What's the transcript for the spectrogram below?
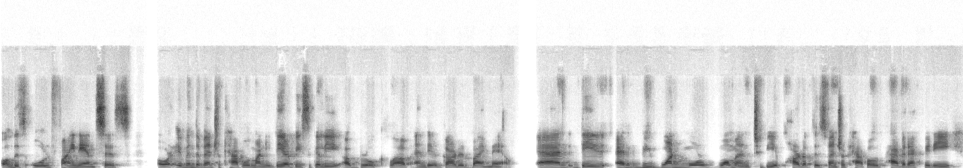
all this old finances or even the venture capital money they are basically a bro club and they're guarded by male and they and we want more women to be a part of this venture capital private equity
